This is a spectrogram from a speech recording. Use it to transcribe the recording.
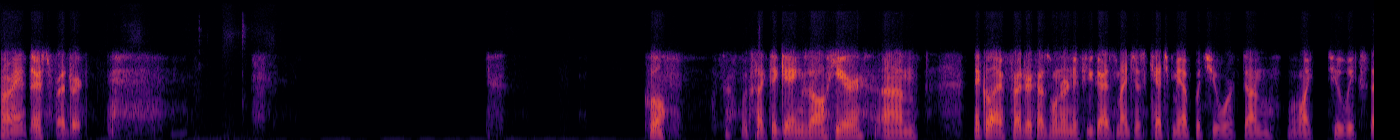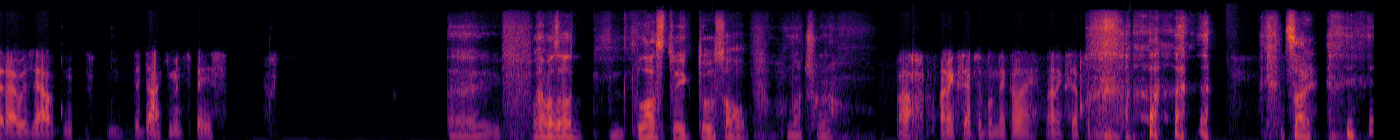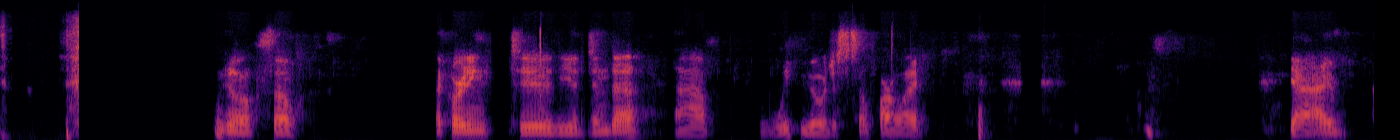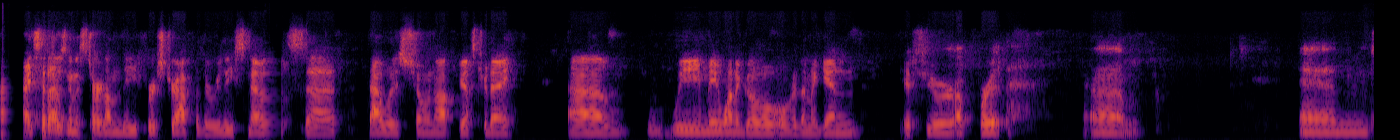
All right, there's Frederick. Cool. Looks like the gang's all here. Um, Nikolai, Frederick, I was wondering if you guys might just catch me up what you worked on like two weeks that I was out in the document space. Uh, I was out last week too, so I'm not sure. Oh, unacceptable, Nikolai. Unacceptable. Sorry. No, so according to the agenda, uh, a week ago, just so far away. yeah, I I said I was going to start on the first draft of the release notes. Uh, that was shown off yesterday. Uh, we may want to go over them again if you're up for it. Um, and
